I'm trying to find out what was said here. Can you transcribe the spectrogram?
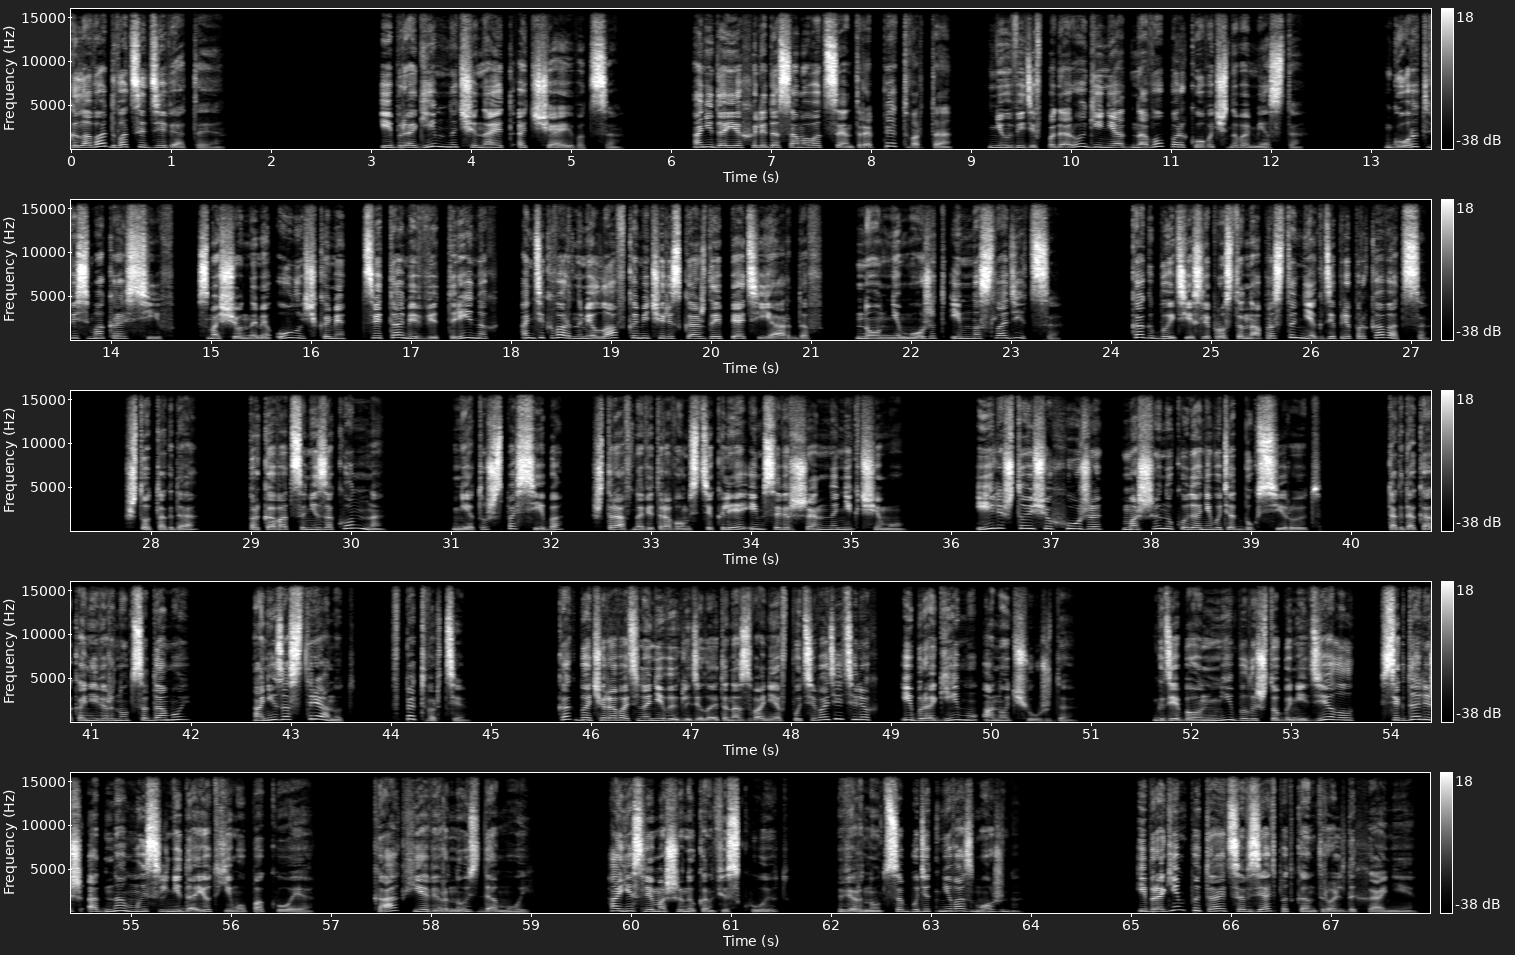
Глава 29. Ибрагим начинает отчаиваться. Они доехали до самого центра Петворта, не увидев по дороге ни одного парковочного места. Город весьма красив, с мощенными улочками, цветами в витринах, антикварными лавками через каждые пять ярдов, но он не может им насладиться. Как быть, если просто-напросто негде припарковаться? Что тогда? Парковаться незаконно? Нет уж, спасибо. Штраф на ветровом стекле им совершенно ни к чему. Или, что еще хуже, машину куда-нибудь отбуксируют. Тогда как они вернутся домой? Они застрянут в Петворте. Как бы очаровательно не выглядело это название в путеводителях, Ибрагиму оно чуждо. Где бы он ни был и что бы ни делал, всегда лишь одна мысль не дает ему покоя. Как я вернусь домой? А если машину конфискуют? Вернуться будет невозможно. Ибрагим пытается взять под контроль дыхание.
